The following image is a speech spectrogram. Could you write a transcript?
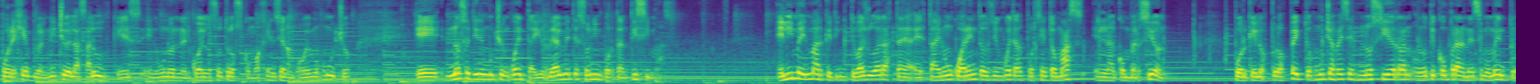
por ejemplo, el nicho de la salud, que es en uno en el cual nosotros como agencia nos movemos mucho, eh, no se tienen mucho en cuenta y realmente son importantísimas. El email marketing te va a ayudar hasta, hasta en un 40 o un 50% más en la conversión, porque los prospectos muchas veces no cierran o no te compran en ese momento,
